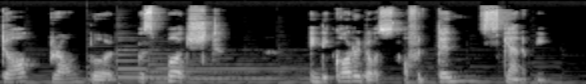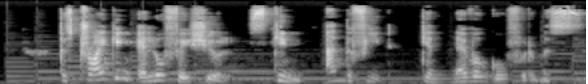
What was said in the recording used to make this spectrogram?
dark brown bird was perched in the corridors of a dense canopy. The striking yellow facial, skin, and the feet can never go for a miss.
